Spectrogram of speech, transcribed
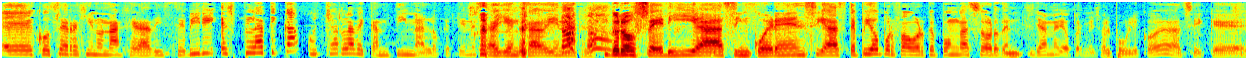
Eh, José Regino Nájera dice, Viri, ¿es plática o charla de cantina lo que tienes ahí en cabina? Groserías, incoherencias. Te pido por favor que pongas orden. Ya me dio permiso al público, ¿eh? así que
